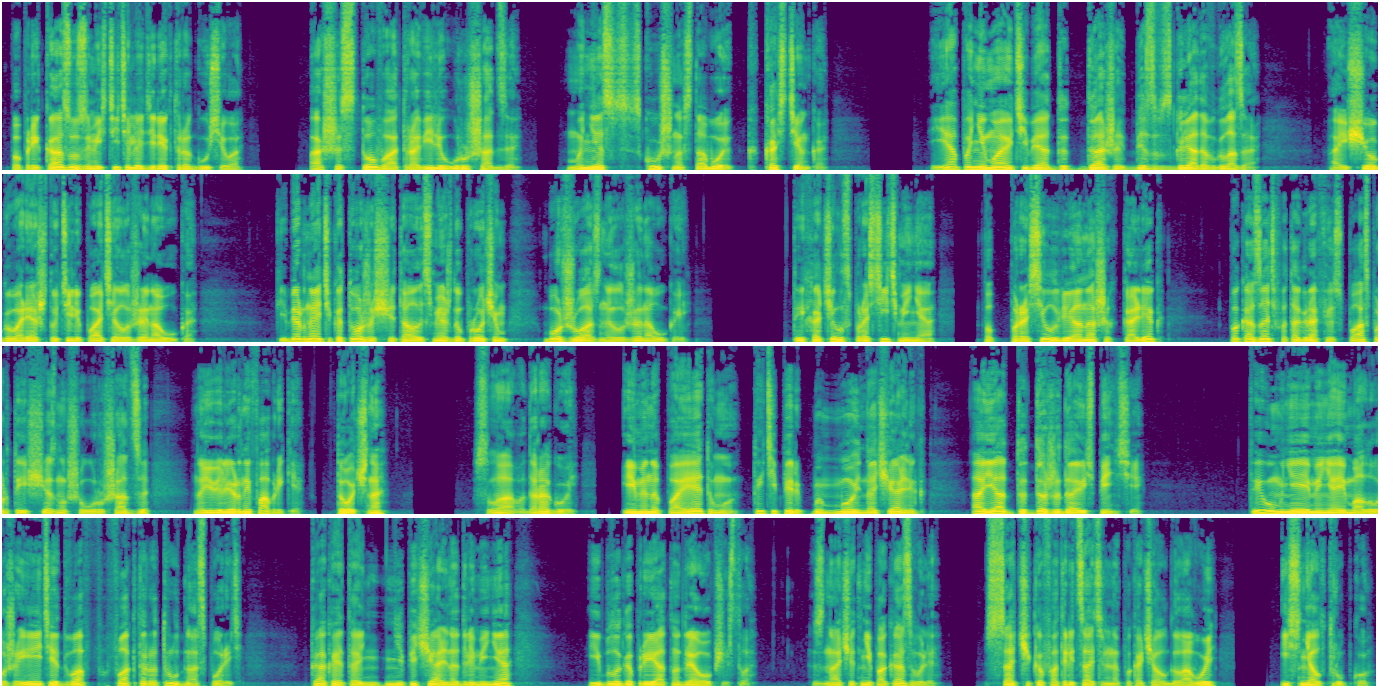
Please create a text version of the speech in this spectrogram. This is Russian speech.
по приказу заместителя директора Гусева, а 6 отравили Урушадзе. Мне скучно с тобой, Костенко. Я понимаю тебя даже без взгляда в глаза. А еще говорят, что телепатия — лженаука. Кибернетика тоже считалась, между прочим, буржуазной лженаукой. Ты хотел спросить меня, попросил ли я наших коллег показать фотографию с паспорта исчезнувшего Урушадзе на ювелирной фабрике? Точно. Слава, дорогой, именно поэтому ты теперь мой начальник, а я дожидаюсь пенсии. Ты умнее меня и моложе, и эти два фактора трудно оспорить. Как это не печально для меня и благоприятно для общества. Значит, не показывали? Садчиков отрицательно покачал головой и снял трубку.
